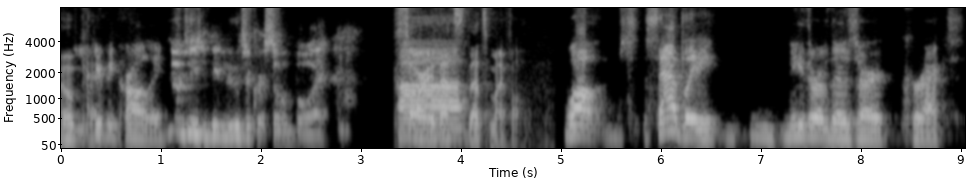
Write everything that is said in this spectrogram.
Okay. Creepy crawly. You don't need to be ludicrous, old boy. Sorry, that's Uh, that's my fault. Well, sadly, neither of those are correct.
